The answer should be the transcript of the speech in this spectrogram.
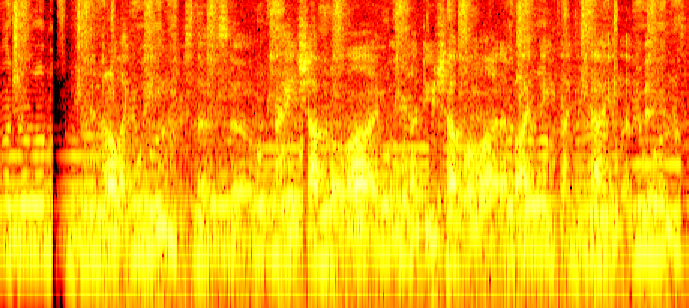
I don't like waiting for stuff, so I hate shopping online, but when I do shop online, I buy things like Italian leather bands.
